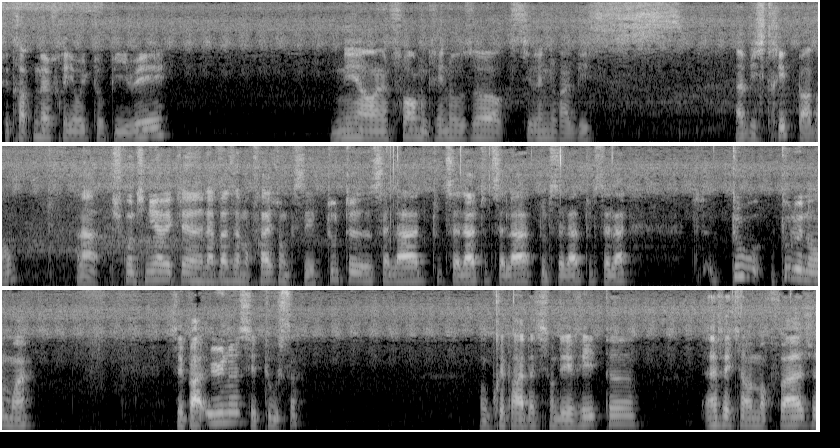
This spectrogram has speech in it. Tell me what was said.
C'est 39 rayon Utopie V. Né en informe Grénosaure Sirenurabis Abistrip, pardon. Voilà, je continue avec la, base amorphage, donc c'est toute celle-là, toute celle-là, toute celle-là, toute celle-là, toute celle-là, tout, tout le nom, moi. C'est pas une, c'est tous. Donc préparation des rites, infection amorphage.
